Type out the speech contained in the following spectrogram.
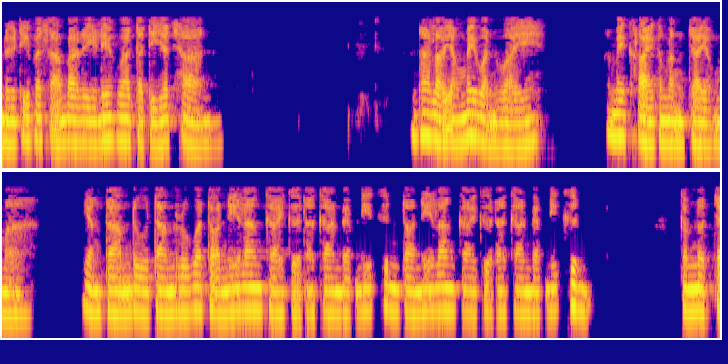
หรือที่ภาษาบาลีเรียกว่าตติยฌานถ้าเรายังไม่หวั่นไหว ไม่คลายกำลังใจออกมายังตามดูตามรู้ว่าตอนนี้ร่างกายเกิดอาการแบบนี้ขึ้น ตอนนี้ร่างกายเกิดอาการแบบนี้ขึ้นกำหนดใจ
